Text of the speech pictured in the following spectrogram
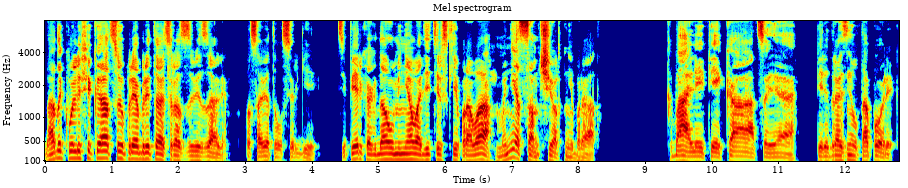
Надо квалификацию приобретать, раз завязали», — посоветовал Сергей. «Теперь, когда у меня водительские права, мне сам черт не брат». «Квалификация!» – передразнил топорик.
